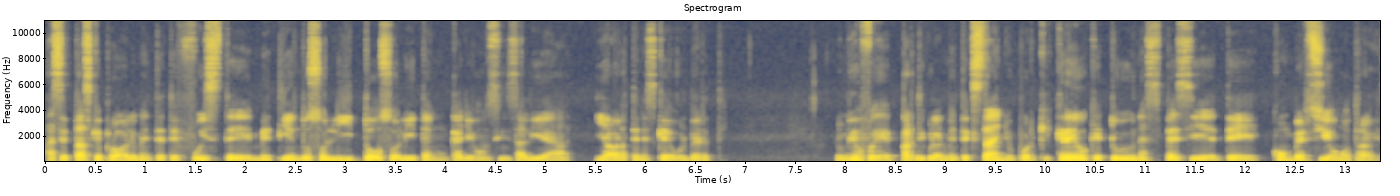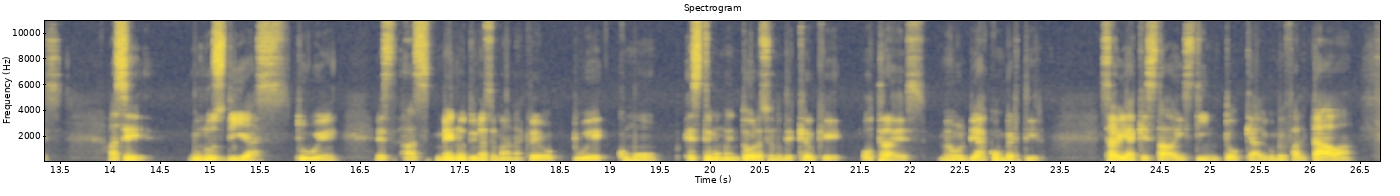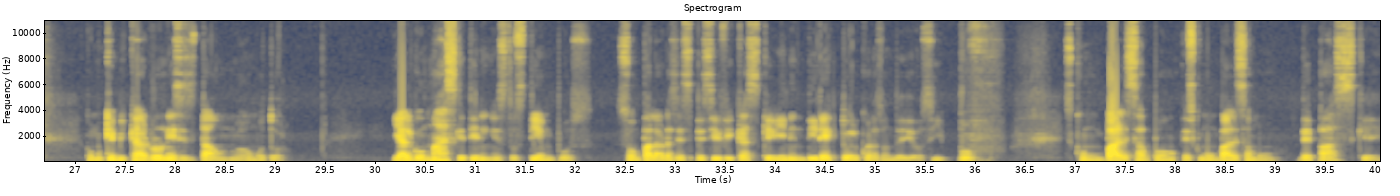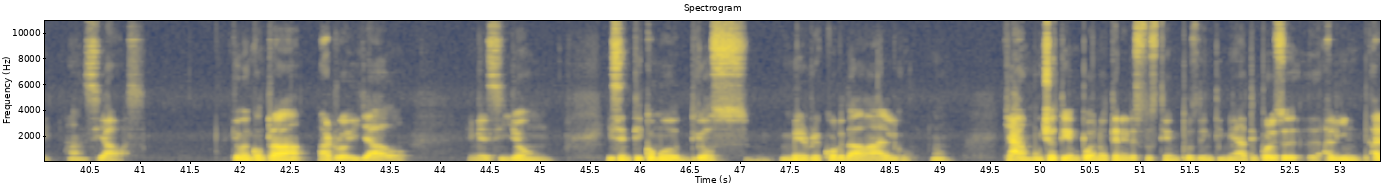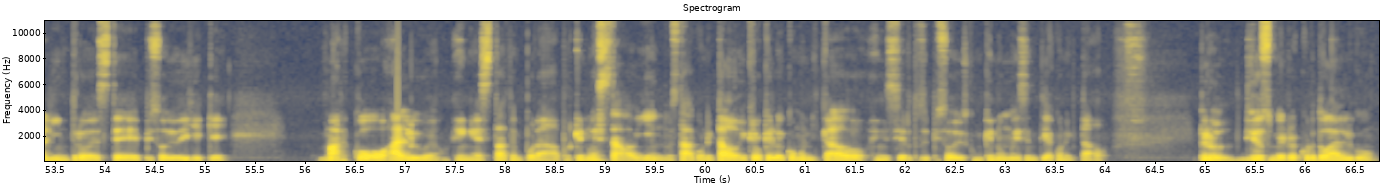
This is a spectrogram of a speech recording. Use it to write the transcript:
Aceptás que probablemente te fuiste metiendo solito o solita en un callejón sin salida y ahora tenés que devolverte. Lo mío fue particularmente extraño porque creo que tuve una especie de conversión otra vez. Hace unos días tuve, es, hace menos de una semana creo, tuve como este momento de oración donde creo que otra vez me volví a convertir. Sabía que estaba distinto, que algo me faltaba, como que mi carro necesitaba un nuevo motor. Y algo más que tienen estos tiempos son palabras específicas que vienen directo del corazón de Dios y puff, es como un bálsamo, es como un bálsamo de paz que ansiabas. Yo me encontraba arrodillado en el sillón y sentí como Dios me recordaba algo, ¿no? Ya mucho tiempo de no tener estos tiempos de intimidad y por eso al, al intro de este episodio dije que marcó algo en esta temporada, porque no estaba bien, no estaba conectado, y creo que lo he comunicado en ciertos episodios, como que no me sentía conectado. Pero Dios me recordó algo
